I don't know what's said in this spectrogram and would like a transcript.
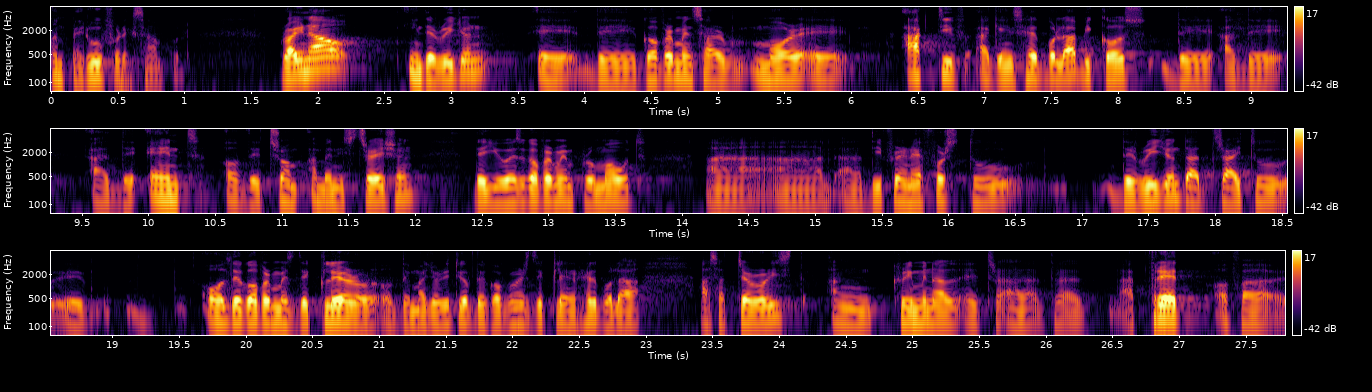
And Peru, for example. Right now, in the region, uh, the governments are more uh, active against Hezbollah because the, at the at the end of the Trump administration, the US government promote different efforts to the region that try to, uh, all the governments declare, or, the majority of the governments declare Hezbollah as a terrorist and criminal, uh, a threat of a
